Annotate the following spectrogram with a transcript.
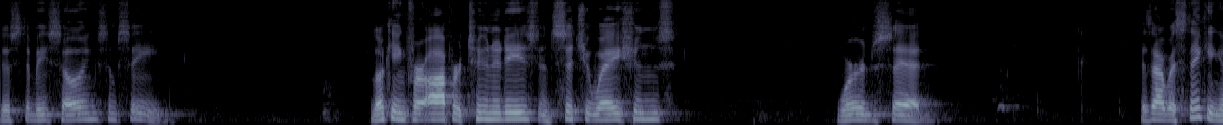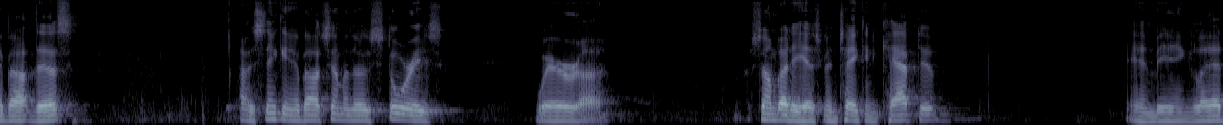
just to be sowing some seed. Looking for opportunities and situations, words said. As I was thinking about this, I was thinking about some of those stories where uh, somebody has been taken captive and being led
